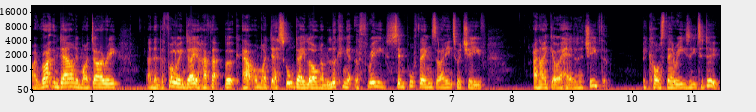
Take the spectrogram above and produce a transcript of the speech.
I write them down in my diary, and then the following day, I have that book out on my desk all day long. I'm looking at the three simple things that I need to achieve, and I go ahead and achieve them because they're easy to do.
